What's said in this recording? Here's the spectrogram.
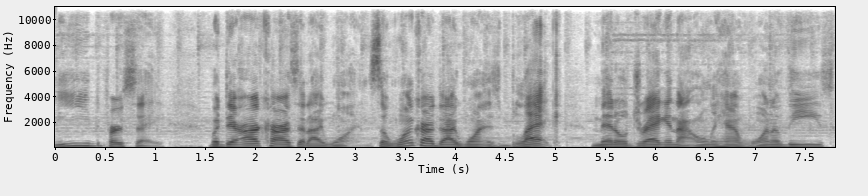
need per se, but there are cards that I want. So one card that I want is Black Metal Dragon. I only have one of these.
